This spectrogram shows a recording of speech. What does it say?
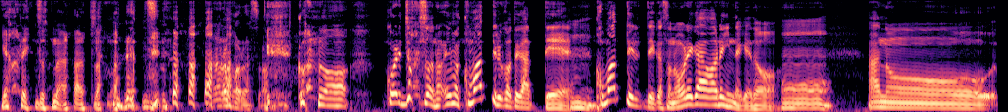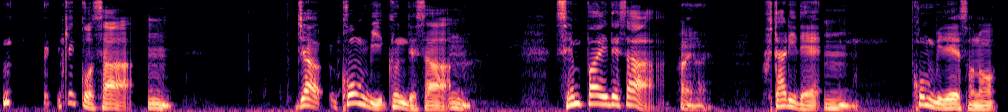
ヤーレンズ奈良原さん。奈良原さん。この、これちょっとその、今困ってることがあって、うん。困ってるっていうか、その俺が悪いんだけど、うんうん。あのー結構さ、うん。じゃあコンビ組んでさ、うん。先輩でさ、はいはい二人で、うん。コンビで、その、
